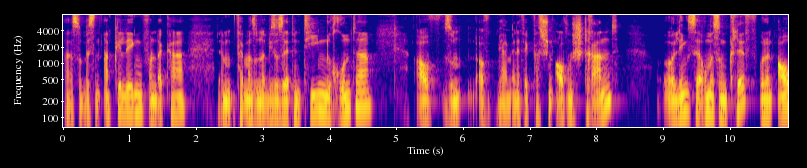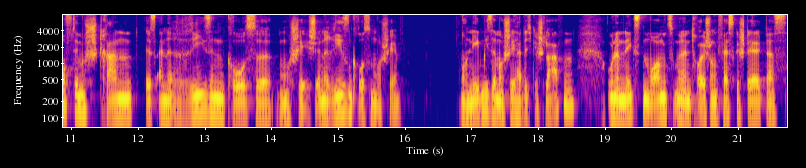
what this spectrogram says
Das ist so ein bisschen abgelegen von Dakar. Dann fährt man so eine, wie so Serpentinen runter auf so, auf, ja, im Endeffekt fast schon auf den Strand. links herum ist so ein Cliff und dann auf dem Strand ist eine riesengroße Moschee, eine riesengroße Moschee. Und neben dieser Moschee hatte ich geschlafen und am nächsten Morgen zu meiner Enttäuschung festgestellt, dass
